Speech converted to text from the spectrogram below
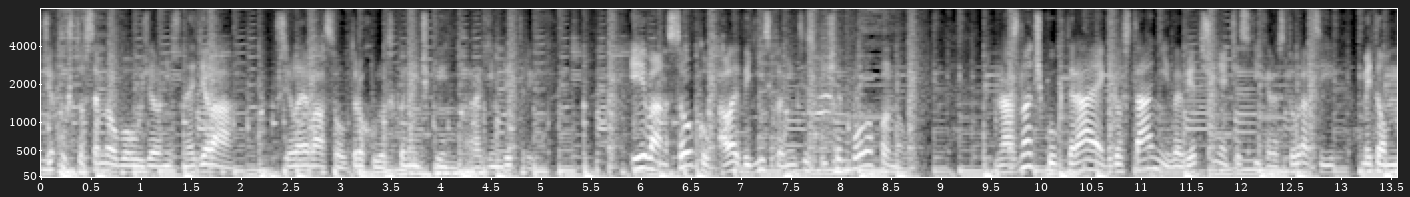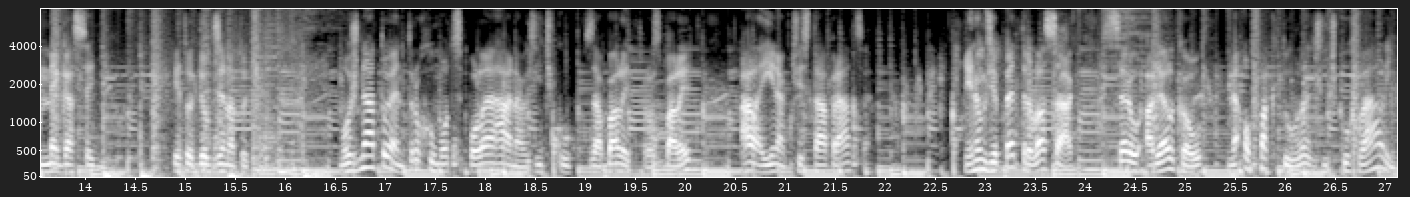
že už to se mnou bohužel nic nedělá. Přilévá svou trochu do skleničky Radim Dietrich. Ivan Soukup ale vidí sklenici spíše poloplnou. Na značku, která je k dostání ve většině českých restaurací, mi to mega sedí. Je to dobře natočené. Možná to jen trochu moc spoléhá na hříčku zabalit, rozbalit, ale jinak čistá práce. Jenomže Petr Vlasák s dcerou Adelkou naopak tuhle hříčku chválí.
